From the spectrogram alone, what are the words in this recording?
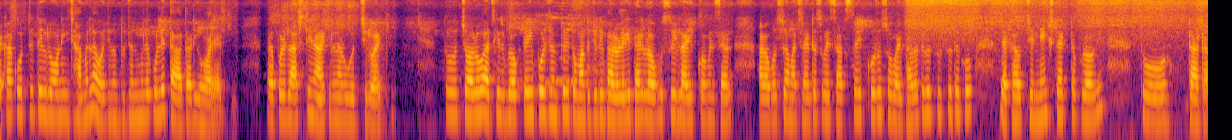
একা করতে তো এগুলো অনেক ঝামেলা, ওই জন্য দুজন মিলে করলে তাড়াতাড়ি হয় আর কি। তারপরে লাস্টে নারকেল নাড়ু হচ্ছিল আর কি। তো চলো, আজকের ব্লগটা এই পর্যন্তই। তোমাদের যদি ভালো লেগে থাকলে অবশ্যই লাইক কমেন্ট শেয়ার আর অবশ্যই আমার চ্যানেলটা সবাই সাবস্ক্রাইব করো। সবাই ভালো থেকো, সুস্থ থেকো। দেখা হচ্ছে নেক্সট একটা ব্লগে তো টাটা।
